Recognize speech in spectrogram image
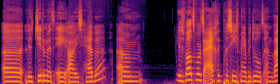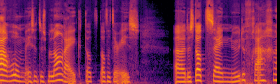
eh, legitimate AI's hebben. Ehm, dus wat wordt er eigenlijk precies mee bedoeld en waarom is het dus belangrijk dat, dat het er is? Eh, dus dat zijn nu de vragen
